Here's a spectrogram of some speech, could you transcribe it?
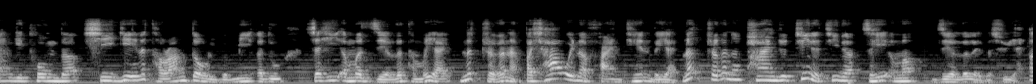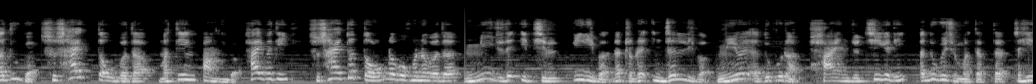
ꯑꯥꯏꯟꯒꯤ ꯊꯣꯡꯗ ꯁꯤꯒꯦꯅ ꯊꯧꯔꯥꯡ ꯇꯧꯔꯤꯕ ꯃꯤ ꯑꯗꯨ ꯆꯍꯤ ꯑꯃ ꯖꯦꯜꯗ ꯊꯝꯕ ꯌꯥꯏ ꯅꯠꯇ꯭ꯔꯒꯅ ꯄꯩꯁꯥ ꯑꯣꯏꯅ ꯐꯥꯏꯟ ꯊꯤꯍꯟꯕ ꯌꯥꯏ ꯅꯠꯇ꯭ꯔꯒꯅ ꯐꯥꯏꯟꯗꯨ ꯊꯤꯅ ꯊꯤꯅ ꯆꯍꯤ ꯑꯃ ꯖꯦꯜꯗ ꯂꯩꯕꯁꯨ ꯌꯥꯏ ꯑꯗꯨꯒ ꯁꯨꯁꯥꯏꯠ ꯇꯧꯕꯗ ꯃꯇꯦꯡ ꯄꯥꯡꯉꯤꯕ ꯍꯥꯏꯕꯗꯤ ꯁꯨꯁꯥꯏꯠꯇꯣ ꯇꯧꯔꯛꯅꯕ ꯍꯣꯠꯅꯕꯗ ꯃꯤꯗꯨꯗ ꯏꯊꯤꯜ ꯄꯤꯔꯤꯕ ꯅꯠꯇ꯭ꯔꯒ ꯏꯟꯖꯜꯂꯤꯕ ꯃꯤꯑꯣꯏ ꯑꯗꯨꯕꯨꯅ ꯐꯥꯏꯟꯗꯨ ꯊꯤꯒꯅꯤ ꯑꯗꯨꯒꯤꯁꯨ ꯃꯊꯛꯇ ꯆꯍꯤ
